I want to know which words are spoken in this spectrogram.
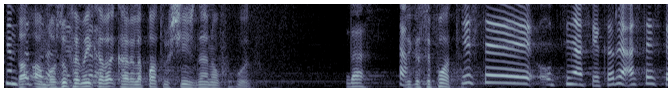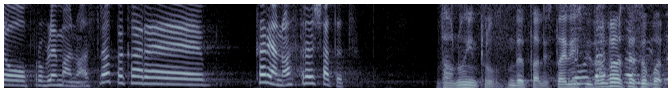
Ne-am Dar am săturat, văzut e femei adevărat. care, care la 45 de ani au făcut. Da. Da. Adică se poate. Este opțiunea fiecăruia. Asta este o problemă noastră pe care, care e a noastră și atât. Da, nu intru în detalii. Stai liniștit, dar- nu vreau să te supăr. Nu,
